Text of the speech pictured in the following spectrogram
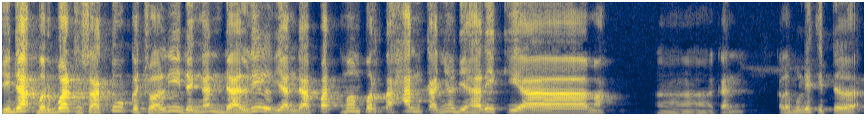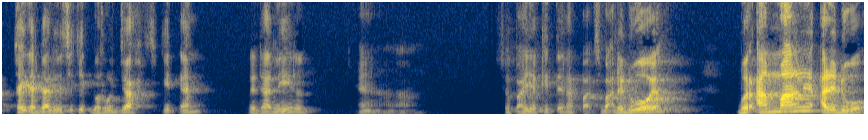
tidak berbuat sesuatu kecuali dengan dalil yang dapat mempertahankannya di hari kiamat. Uh, kan? kalau boleh kita carilah dalil sikit berhujah sikit kan ada dalil ya supaya kita dapat sebab ada dua ya beramal ni ada dua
